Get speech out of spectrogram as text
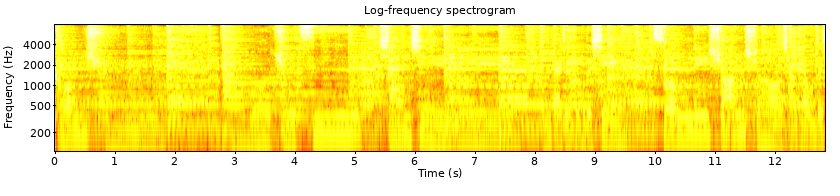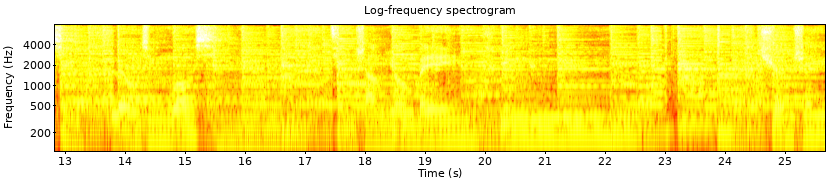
空虚。当我初次相信，我们带着渴慕的心，送你双手，敞开我们的心，流进我心。天上有美云云，泉水。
